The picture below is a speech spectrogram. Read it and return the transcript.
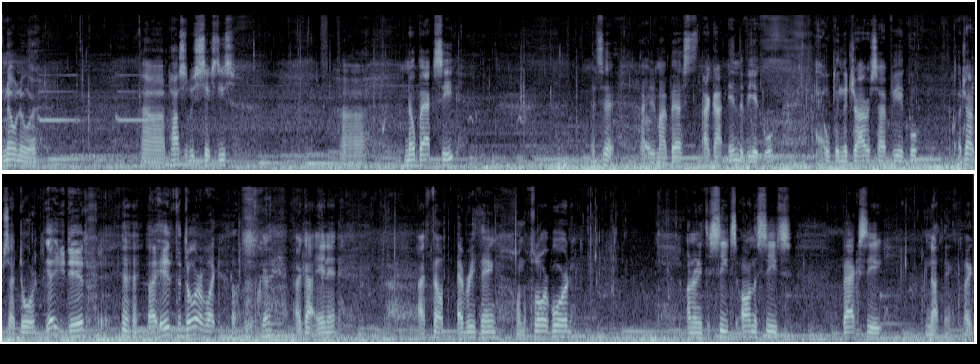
no newer. Uh, possibly 60s. Uh, no back seat. That's it. I did my best. I got in the vehicle. I opened the driver's side vehicle, a driver's side door. Yeah, you did. I hit the door. I'm like, oh, okay. I got in it. I felt everything on the floorboard, underneath the seats, on the seats, back seat, nothing. Like,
